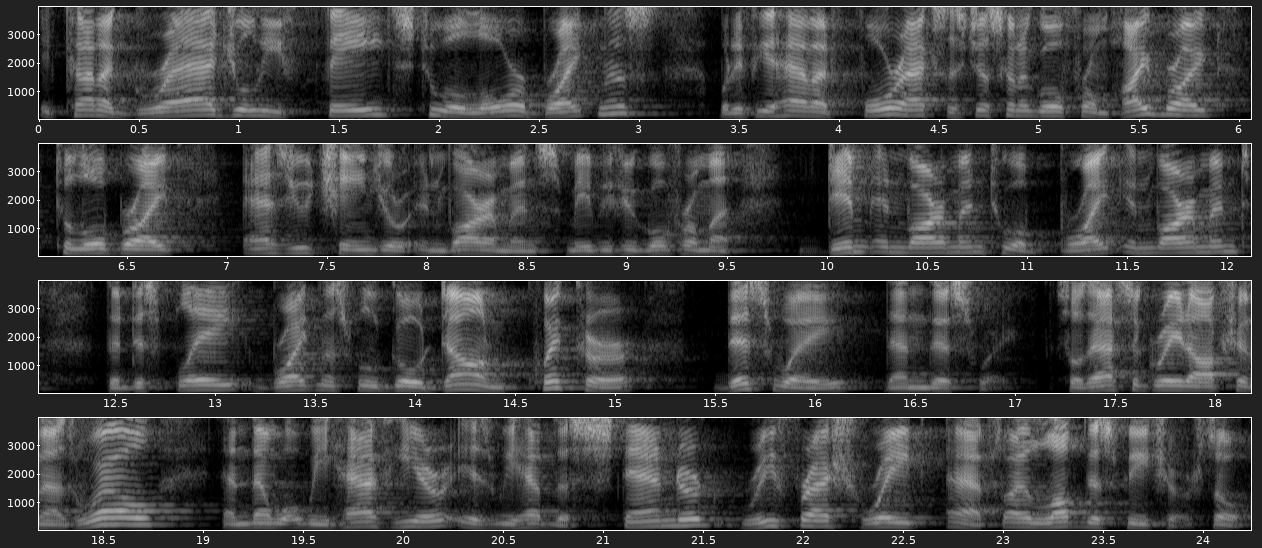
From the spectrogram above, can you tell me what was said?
It kind of gradually fades to a lower brightness, but if you have at 4x, it's just going to go from high bright to low bright as you change your environments. Maybe if you go from a dim environment to a bright environment, the display brightness will go down quicker this way than this way. So that's a great option as well. And then what we have here is we have the standard refresh rate apps. I love this feature. So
